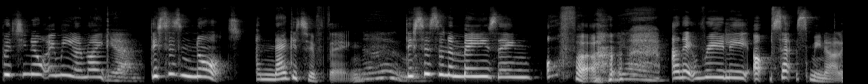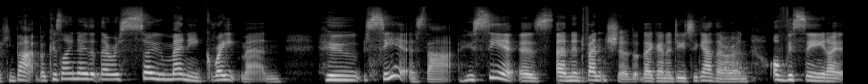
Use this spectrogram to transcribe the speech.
But you know what I mean? I'm like, Yeah. this is not a negative thing. No. This is an amazing offer. Yeah. and it really upsets me now looking back because I know that there are so many great men who see it as that, who see it as an adventure that they're going to do together. And obviously, you know,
